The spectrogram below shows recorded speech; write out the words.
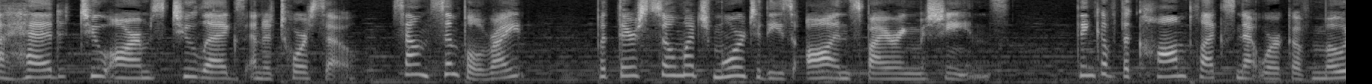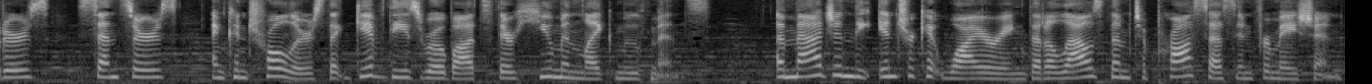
A head, two arms, two legs, and a torso. Sounds simple, right? But there's so much more to these awe-inspiring machines. Think of the complex network of motors, sensors, and controllers that give these robots their human-like movements. Imagine the intricate wiring that allows them to process information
